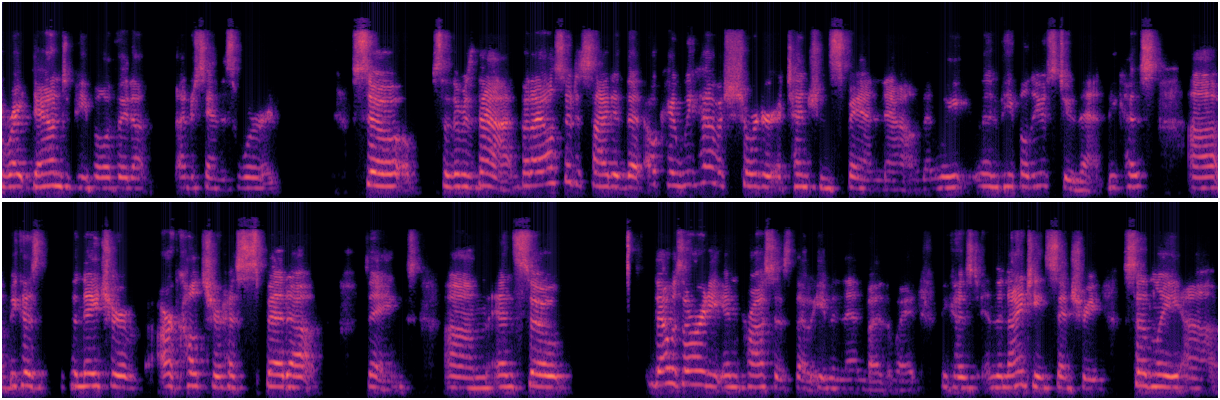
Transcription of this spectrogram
to write down to people if they don't understand this word so so there was that but i also decided that okay we have a shorter attention span now than we than people used to then because uh, because the nature of our culture has sped up things. Um, and so that was already in process though even then by the way because in the 19th century suddenly uh,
